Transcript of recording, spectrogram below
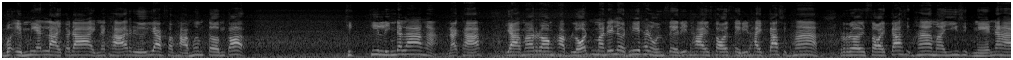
เบอร์เอ็มมีแอดไลน์ก็ได้นะคะ หรืออยากสอบถามเพิ่มเติมก็ ที่ที่ลิงก์ด้านล่างอะนะคะ อยากมาลองขับรถมาได้เลยที่ถนนเสรีไทยซอยเสรีไทย 95 เลยซอย 95 มา 20 เมตรนะคะ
